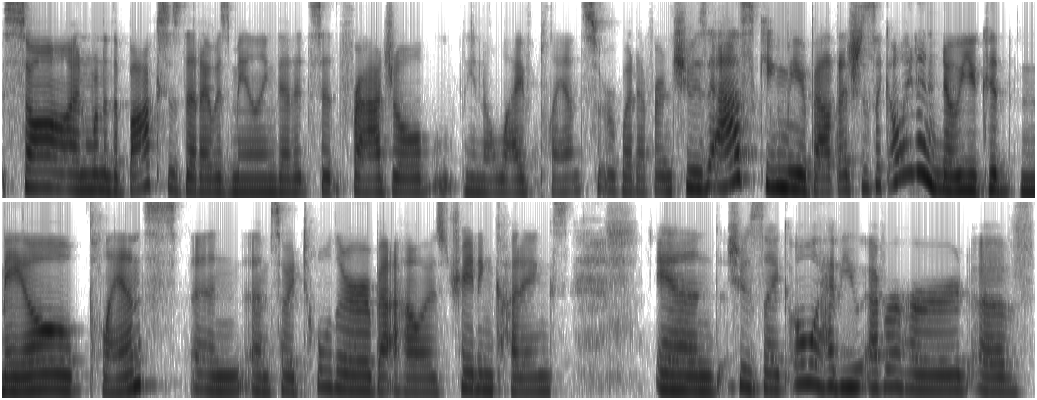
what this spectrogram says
saw on one of the boxes that I was mailing that it said fragile, you know, live plants or whatever. And she was asking me about that. She's like, Oh, I didn't know you could mail plants. And um, so I told her about how I was trading cuttings. And she was like, Oh, have you ever heard of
